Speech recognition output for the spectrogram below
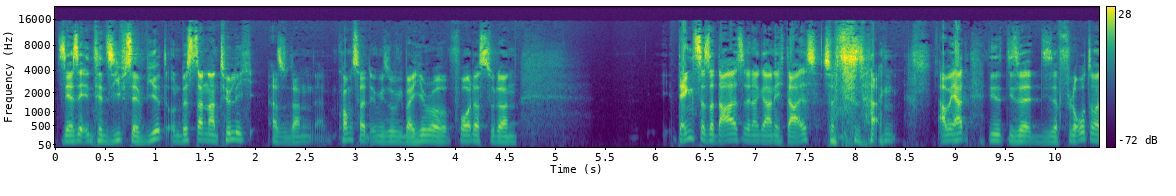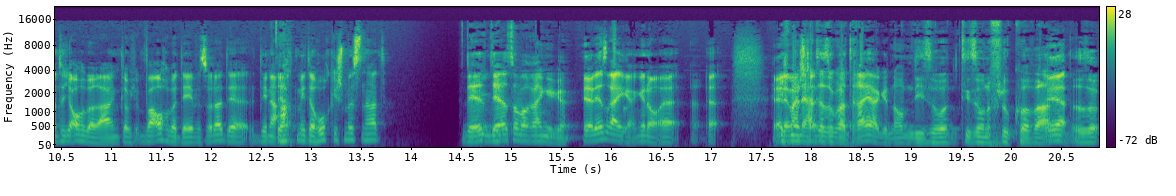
sehr, sehr intensiv serviert und bist dann natürlich, also dann kommst halt irgendwie so wie bei Hero vor, dass du dann denkst, dass er da ist, wenn er gar nicht da ist, sozusagen. Aber er hat diese, diese, diese Floater natürlich auch überragend, glaube ich, war auch über Davis, oder? Der, den er ja. acht Meter hochgeschmissen hat. Der, der ist aber reingegangen. Ja, der ist reingegangen, genau. Ja, ja. Ja, ich meine, der hat ja sogar Dreier genommen, die so, die so eine Flugkurve hatten. Ja. Also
